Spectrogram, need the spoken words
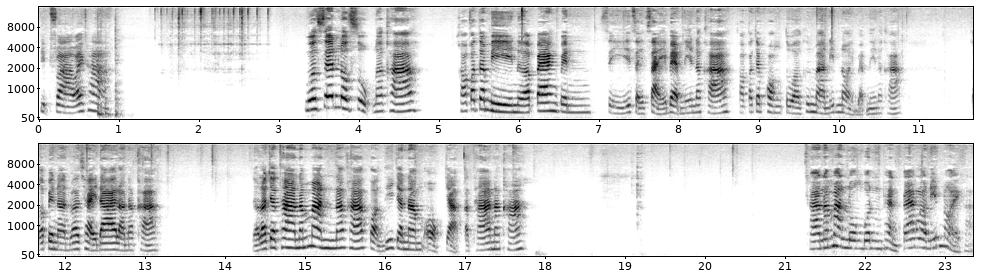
ปิดฝาไว้ค่ะเมื่อเส้นเราสุกนะคะเขาก็จะมีเนื้อแป้งเป็นสีใสๆแบบนี้นะคะเขาก็จะพองตัวขึ้นมานิดหน่อยแบบนี้นะคะ ก็เป็นอันว่าใช้ได้แล้วนะคะ เดี๋ยวเราจะทาน้ำมันนะคะ ก่อนที่จะนำออกจากกระทะนะคะทาน้ำมันลงบนแผ่นแป้งเรานิดหน่อยค่ะ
